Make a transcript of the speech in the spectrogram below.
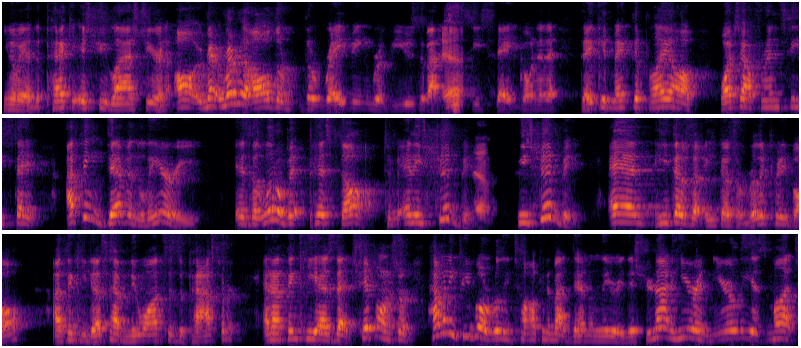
you know, we had the Peck issue last year and all remember all the, the raving reviews about yeah. NC State going in that they could make the playoff. Watch out for NC State. I think Devin Leary is a little bit pissed off to me, and he should be. Yeah. He should be. And he throws a he throws a really pretty ball. I think he does have nuance as a passer. And I think he has that chip on his shoulder. How many people are really talking about Devin Leary this year? You're not hearing nearly as much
